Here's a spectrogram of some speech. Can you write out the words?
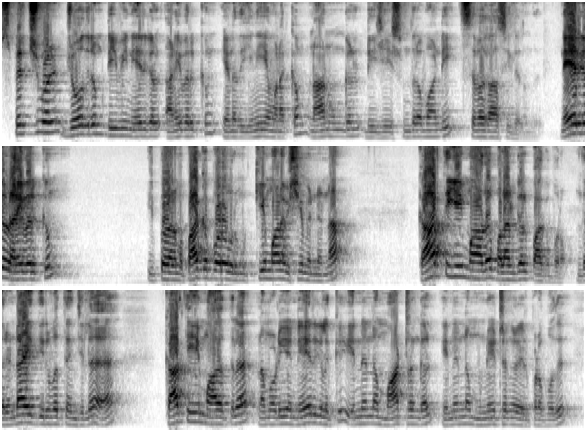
ஸ்பிரிச்சுவல் ஜோதிடம் டிவி நேர்கள் அனைவருக்கும் எனது இனிய வணக்கம். நான் உங்கள் டிஜே சுந்தரபாண்டி சிவகாசியிலிருந்து. நேர்கள் அனைவருக்கும் இப்போ நம்ம பார்க்க போகிற ஒரு முக்கியமான விஷயம் என்னென்னா கார்த்திகை மாத பலன்கள் பார்க்க போகிறோம் இந்த ரெண்டாயிரத்தி இருபத்தஞ்சில் கார்த்திகை மாதத்தில் நம்மளுடைய நேர்களுக்கு என்னென்ன மாற்றங்கள் என்னென்ன முன்னேற்றங்கள் ஏற்பட போகுது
